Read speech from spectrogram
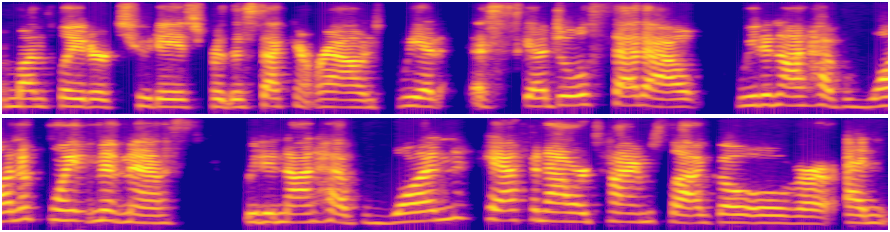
a month later, two days for the second round. We had a schedule set out. We did not have one appointment missed. We did not have one half an hour time slot go over. And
